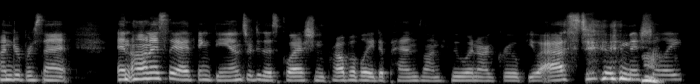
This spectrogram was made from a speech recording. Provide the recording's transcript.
100%. And honestly, I think the answer to this question probably depends on who in our group you asked initially.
